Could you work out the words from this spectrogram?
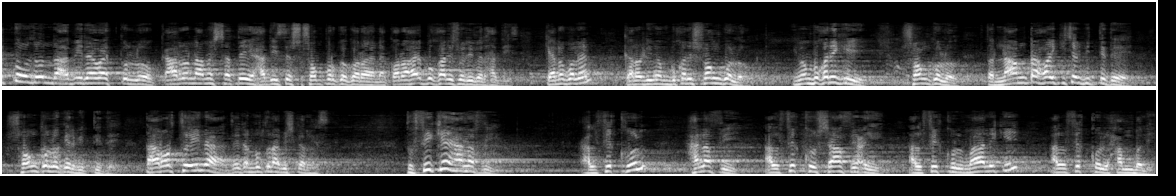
এতজন রাবি রেওয়ায়ত করল, কারও নামের সাথে হাদিসের সম্পর্ক করা হয় না। করা হয় বুখারি শরীফের হাদিস। কেন বলেন? কারণ ইমাম বুখারি সংকলক। ইমাম বুখারি কি? সংকলক। তার নামটা হয় কিসের ভিত্তিতে? সংকলকের ভিত্তিতে। তার অর্থ এই না যে এটা নতুন আবিষ্কার হয়েছে। তো ফিখে হানাফি, আল ফিকুল হানাফি, আল শাহি আল ফিকুল মালিকি, আল ফিকুল হাম্বলি।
